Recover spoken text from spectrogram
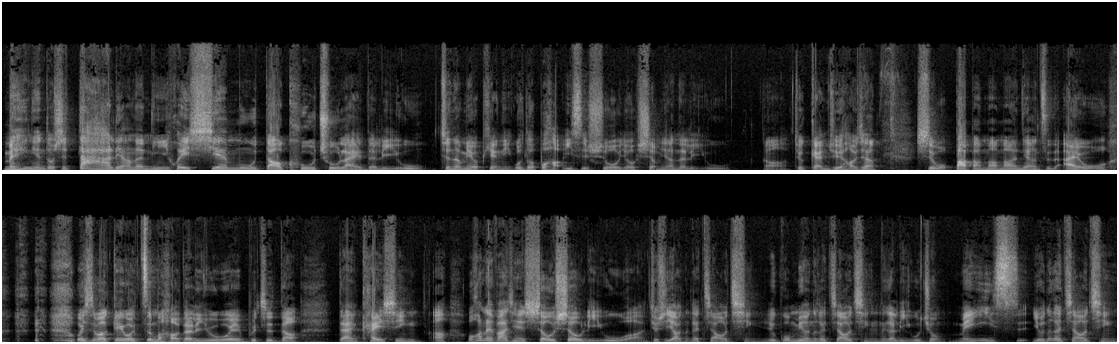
每一年都是大量的，你会羡慕到哭出来的礼物，真的没有骗你，我都不好意思说有什么样的礼物哦，就感觉好像是我爸爸妈妈那样子的爱我，为什么给我这么好的礼物，我也不知道。但开心啊！我后来发现收受礼物啊，就是要那个交情。如果没有那个交情，那个礼物就没意思。有那个交情，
